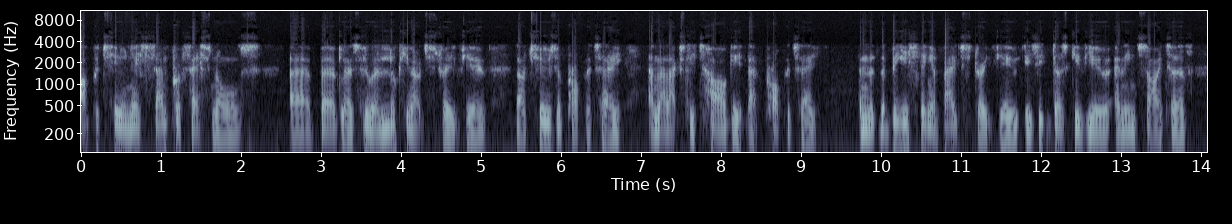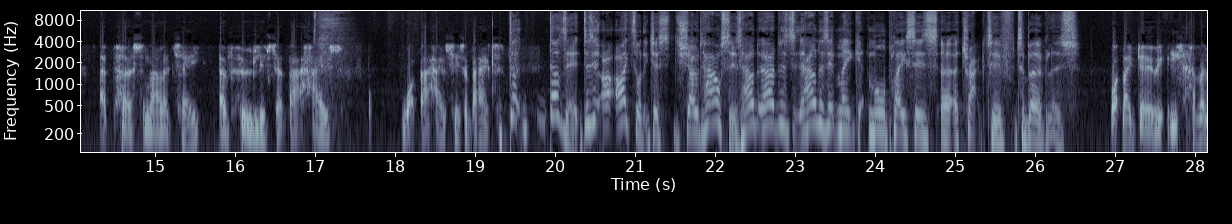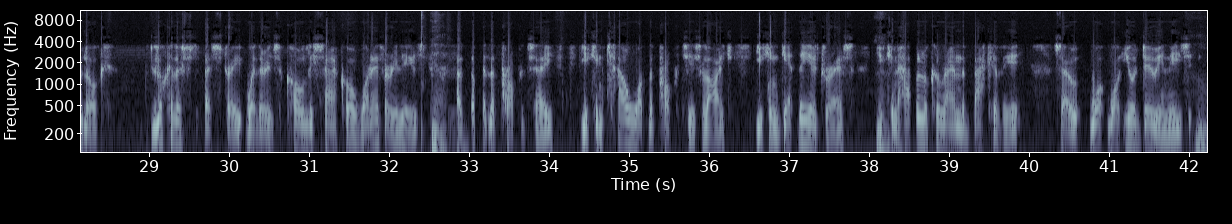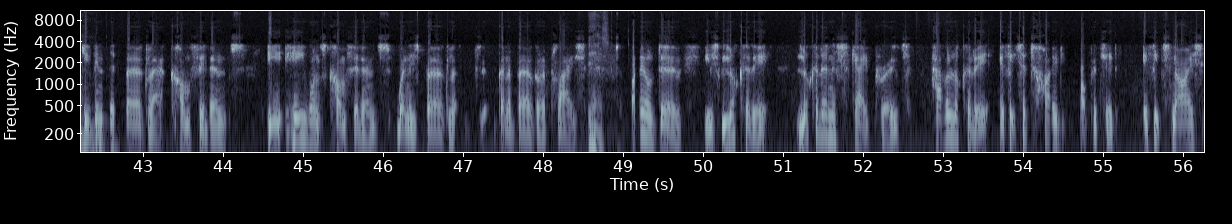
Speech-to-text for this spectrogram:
opportunists and professionals, uh, burglars, who are looking at Street View. They'll choose a property and they'll actually target that property. And the, the biggest thing about Street View is it does give you an insight of a personality of who lives at that house, what that house is about. D- does it? Does it? I, I thought it just showed houses. How, how does how does it make more places uh, attractive to burglars? what they do is have a look, look at a street, whether it's a cul-de-sac or whatever it is, uh, look at the property. You can tell what the property is like. You can get the address. You can have a look around the back of it. So what what you're doing is giving the burglar confidence. He, he wants confidence when he's burglar going to burgle a place. Yes. So what he'll do is look at it, look at an escape route, have a look at it. If it's a tidy property, if it's nice,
